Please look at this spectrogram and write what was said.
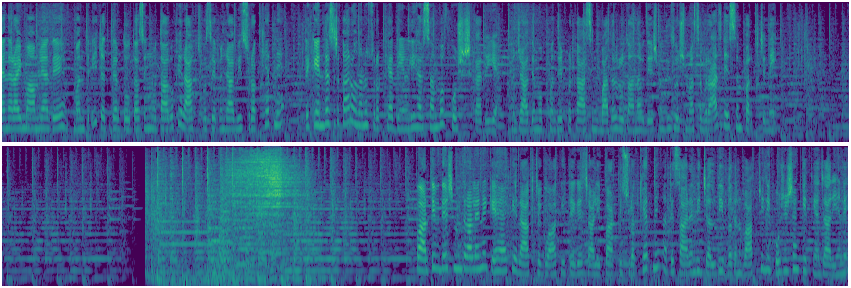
ਐਨਆਰਆਈ ਮਾਮਲਿਆਂ ਦੇ ਮੰਤਰੀ ਜਤਿੰਦਰ ਤੋਤਾ ਸਿੰਘ ਮੁਤਾਬਕ ਇਰਾਕ 'ਚ ਫਸੇ ਪੰਜਾਬੀ ਸੁਰੱਖਿਅਤ ਨੇ ਤੇ ਕੇਂਦਰ ਸਰਕਾਰ ਉਹਨਾਂ ਨੂੰ ਸੁਰੱਖਿਆ ਦੇਣ ਲਈ ਹਰ ਸੰਭਵ ਕੋਸ਼ਿਸ਼ ਕਰ ਰਹੀ ਹੈ। ਪੰਜਾਬ ਦੇ ਮੁੱਖ ਮੰਤਰੀ ਪ੍ਰਕਾਸ਼ ਸਿੰਘ ਬਾਦਲ, ਰੋਜ਼ਾਨਾ ਵਿਦੇਸ਼ ਮੰਤਰੀ ਸੁਸ਼ਮਾ ਸਵਰਾਜ ਦੇ ਸੰਪਰਕ 'ਚ ਨੇ। ਭਾਰਤੀ ਵਿਦੇਸ਼ ਮੰਤਰਾਲੇ ਨੇ ਕਿਹਾ ਹੈ ਕਿ ਇਰਾਕ 'ਚ ਅਗਵਾ ਕੀਤੇ ਗਏ 40 ਭਾਰਤੀ ਸੁਰੱਖਿਅਤ ਨੇ ਅਤੇ ਸਾਰਿਆਂ ਦੀ ਜਲਦੀ ਵਤਨ ਵਾਪਸੀ ਲਈ ਕੋਸ਼ਿਸ਼ਾਂ ਕੀਤੀਆਂ ਜਾ ਰਹੀਆਂ ਨੇ।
